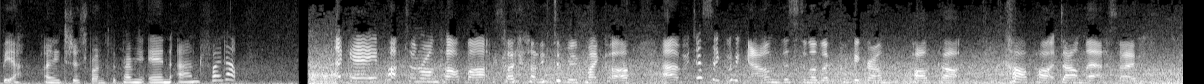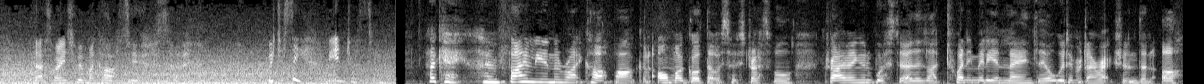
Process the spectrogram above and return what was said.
But yeah, I need to just run to the Premier Inn and find out. Okay, parked in the wrong car park, so I now need to move my car. Um, but just a quick ground, just another cricket ground car park car, park down there, so that's where I need to move my car to. So we just see, be interesting. Okay, I'm finally in the right car park and oh my god that was so stressful. Driving in Worcester, there's like 20 million lanes, they all go different directions and oh,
